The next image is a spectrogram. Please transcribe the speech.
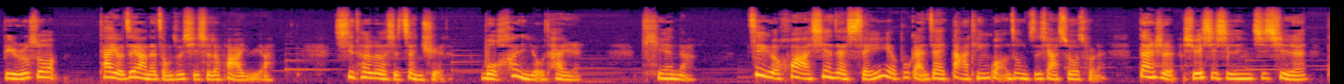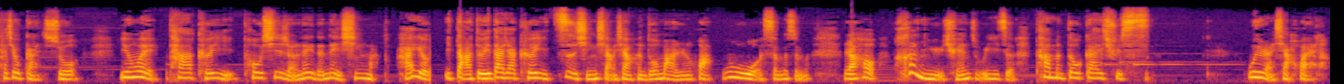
比如说，他有这样的种族歧视的话语啊：“希特勒是正确的，我恨犹太人。”天哪，这个话现在谁也不敢在大庭广众之下说出来。但是学习型机器人他就敢说，因为他可以剖析人类的内心嘛。还有一大堆，大家可以自行想象很多骂人话，我什么什么，然后恨女权主义者，他们都该去死。微软吓坏了，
